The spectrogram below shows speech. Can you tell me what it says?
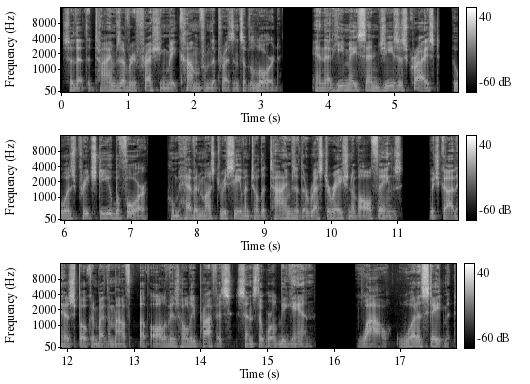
so that the times of refreshing may come from the presence of the Lord, and that he may send Jesus Christ, who was preached to you before, whom heaven must receive until the times of the restoration of all things, which God has spoken by the mouth of all of his holy prophets since the world began. Wow, what a statement!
